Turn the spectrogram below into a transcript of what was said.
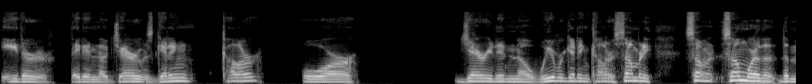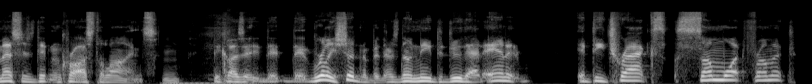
Either they didn't know Jerry was getting color or Jerry didn't know we were getting color. Somebody, some somewhere the, the message didn't cross the lines Hmm. because it, it it really shouldn't have been. There's no need to do that, and it it detracts somewhat from it.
